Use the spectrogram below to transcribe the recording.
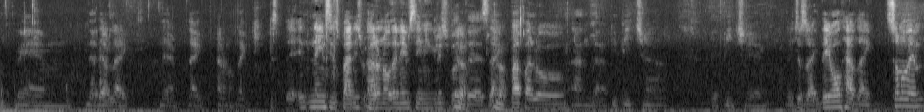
Um, that they are like they're like I don't know like uh, names in Spanish. I don't know the names in English, but Yeah. uh, it's like No. papalo and uh, pipicha, pepiche. They just like they all have like some of them,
